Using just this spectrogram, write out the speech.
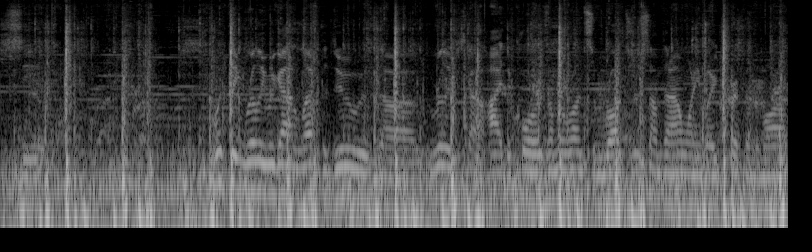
See it. One thing really we got left to do is uh, really just gotta hide the cords. I'm gonna run some rugs or something. I don't want anybody tripping tomorrow.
